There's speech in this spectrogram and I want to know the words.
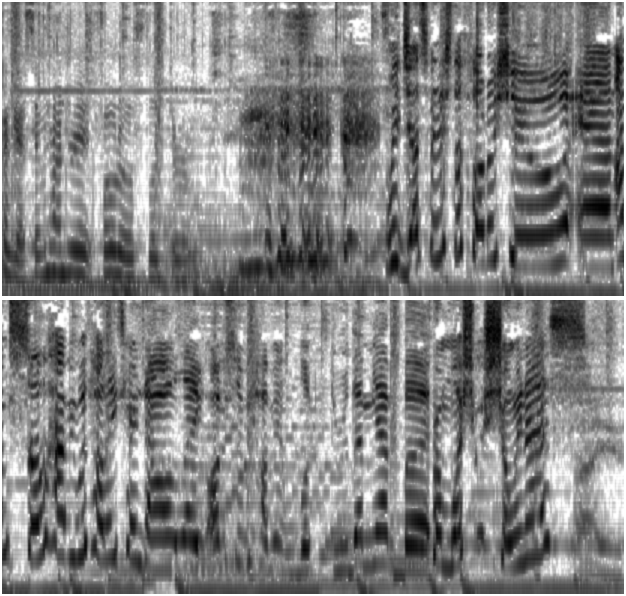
Ooh, you guys got 700 photos to look through. we just finished the photo shoot and I'm so happy with how they turned out. Like obviously we haven't looked through them yet, but from what she was showing us, Fire,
